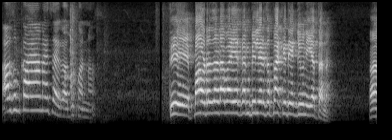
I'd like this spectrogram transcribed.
अजून काय आणायचं आहे का दुकाननं ते पावडरचा डबा एक आणि बिलेडचं पाकिट एक घेऊन येताना. हा.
